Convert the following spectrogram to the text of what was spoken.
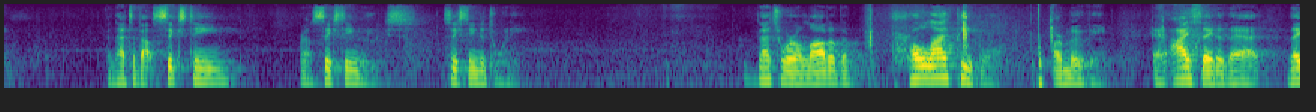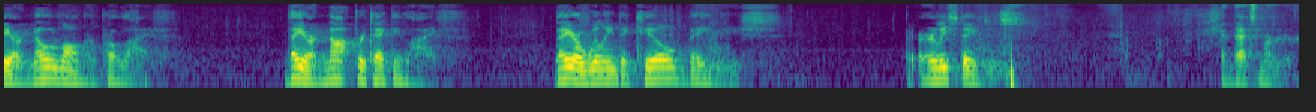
And that's about 16, around 16 weeks, 16 to 20. That's where a lot of the pro life people are moving. And I say to that, they are no longer pro life. They are not protecting life. They are willing to kill babies the early stages. And that's murder.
